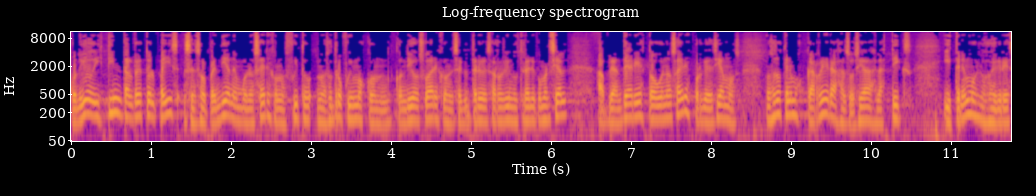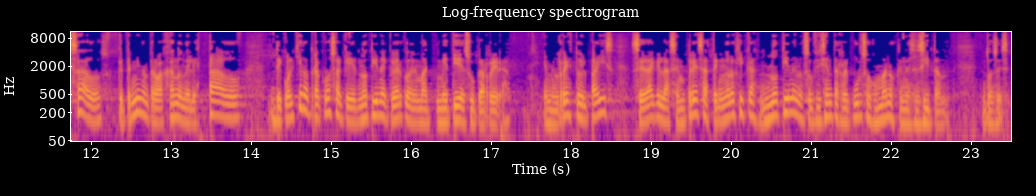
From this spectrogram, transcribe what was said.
Cuando digo distinta al resto del país, se sorprendían en Buenos Aires cuando nosotros fuimos con, Diego Suárez, con el secretario de Desarrollo Industrial y Comercial, a plantear esto a Buenos Aires porque decíamos, nosotros tenemos carreras asociadas a las TICs y tenemos los egresados que terminan trabajando en el Estado, de cualquier otra cosa que no tiene que ver con el métier de su carrera. En el resto del país se da que las empresas tecnológicas no tienen los suficientes recursos humanos que necesitan. Entonces,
